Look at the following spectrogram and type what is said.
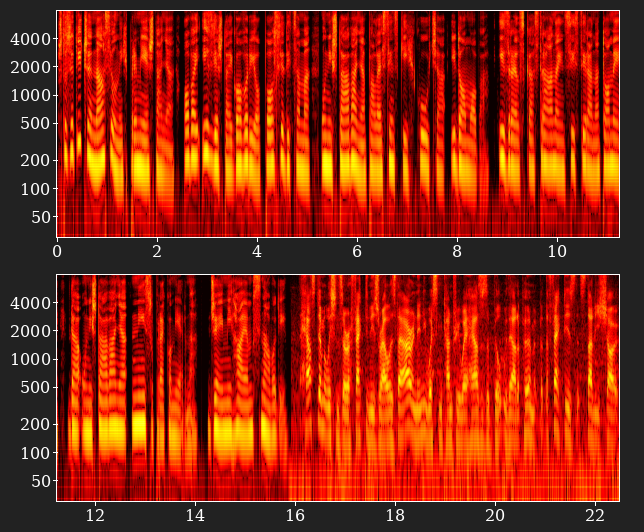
Što se tiče nasilnih premještanja, ovaj izvještaj govori o posljedicama uništavanja palestinskih kuća i domova. Izraelska strana insistira na tome da uništavanja nisu prekomjerna. Jamie Hyams navodi. House demolitions are a fact in Israel as they are in any Western country where houses are built without a permit. But the fact is that studies show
